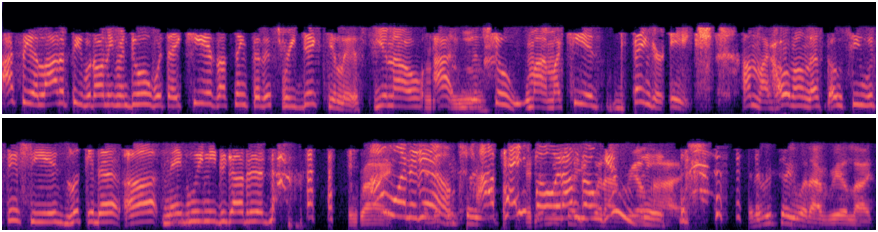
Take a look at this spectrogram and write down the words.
I see a lot of people don't even do it with their kids. I think that it's ridiculous. You know, mm-hmm. I shoot my my kid's finger itch. I'm like, hold on, let's go see what this is. Look it up. Up, uh, maybe we need to go to the. right. I'm one of them. I pay for it. I'm gonna use it. and let me tell you what I realized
